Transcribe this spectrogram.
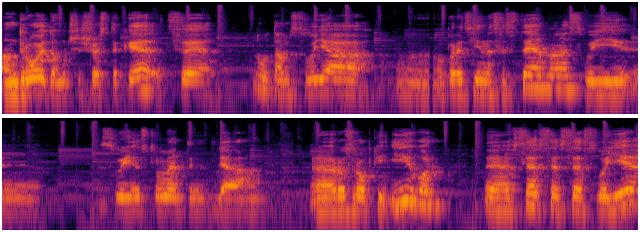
Android чи щось таке. Це ну, там своя е, операційна система, свої, свої інструменти для розробки ігор. Все, все, все своє.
